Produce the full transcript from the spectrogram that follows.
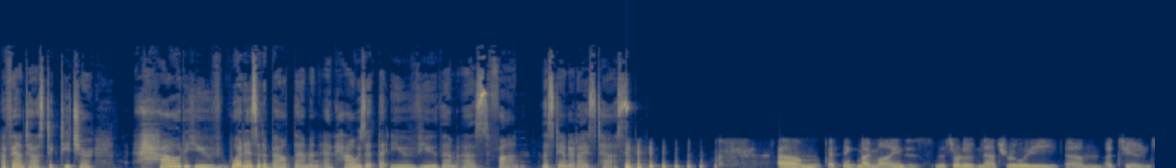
a fantastic teacher. How do you, what is it about them and, and how is it that you view them as fun, the standardized test? Um, I think my mind is, is sort of naturally um, attuned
